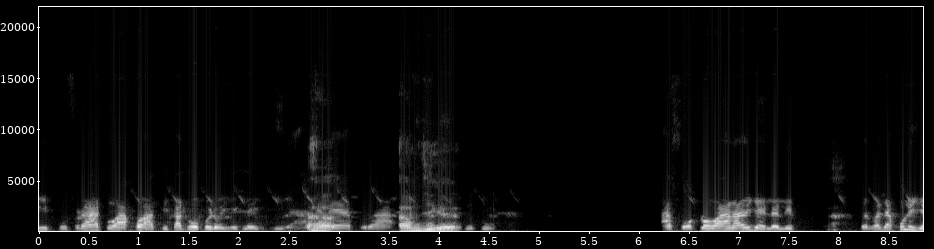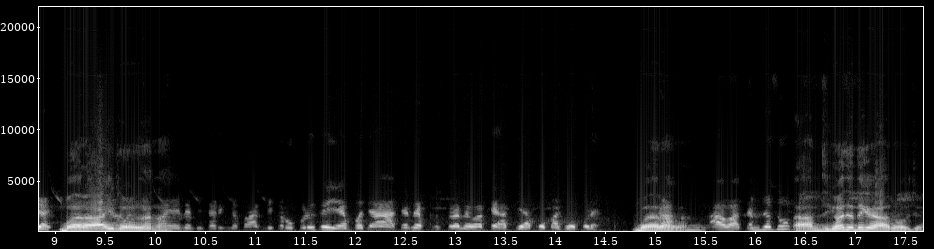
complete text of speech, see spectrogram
એ પૂછડા હાટું આખો હાથી કાઢવો પડ્યો. એટલે પૂરા સમજી ગયો આ સોટલો વાહન આવી જાય એટલે લિફ્ટ દરવાજા ખુલી જાય. બરાબર રહ્યો છે ને. એને બિચારીને બહાર નીકળવું પડ્યું છે. એમ જ આ છે ને પૂછડાને વાકે હાથી આખો કાઢવો પડે. બરાબર. આ વાત. સમજો તું? સમજી ગયો જલ્દી આવજો.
